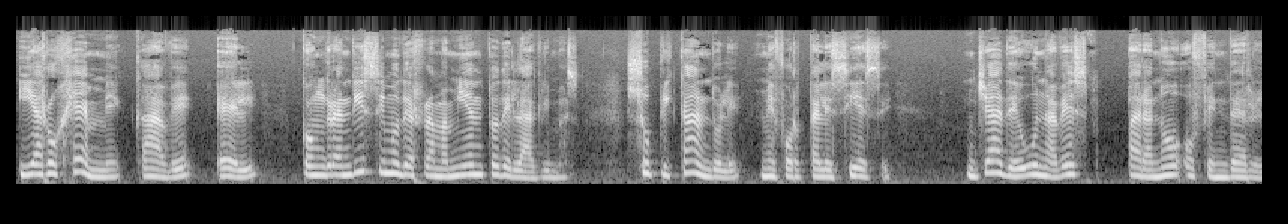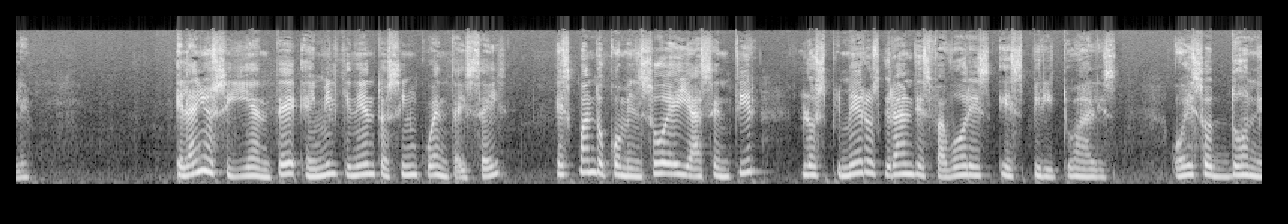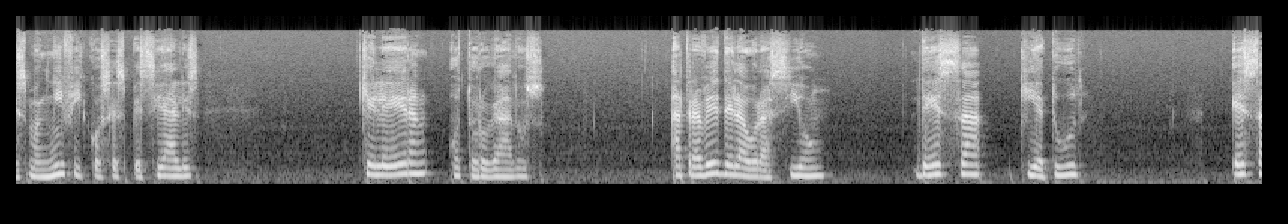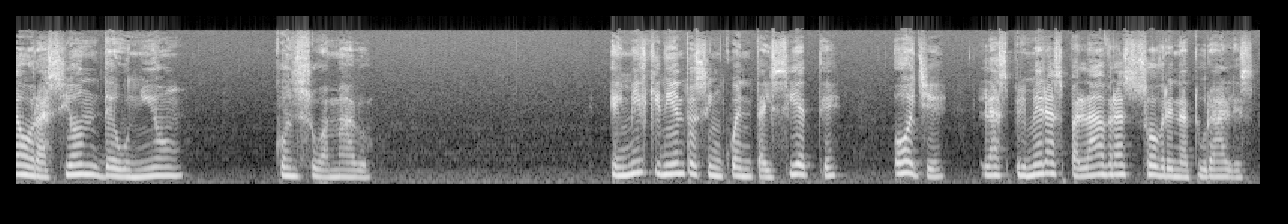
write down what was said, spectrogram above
y arrojéme, cabe, él, con grandísimo derramamiento de lágrimas, suplicándole me fortaleciese, ya de una vez para no ofenderle. El año siguiente, en 1556, es cuando comenzó ella a sentir los primeros grandes favores espirituales o esos dones magníficos especiales que le eran otorgados a través de la oración, de esa quietud, esa oración de unión con su amado. En 1557 oye las primeras palabras sobrenaturales.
